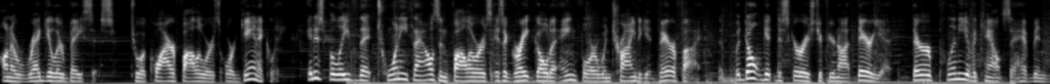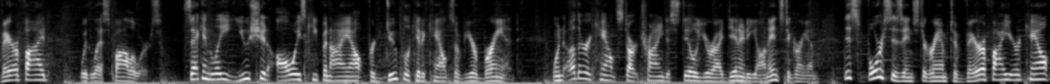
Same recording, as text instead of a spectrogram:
on a regular basis to acquire followers organically. It is believed that 20,000 followers is a great goal to aim for when trying to get verified, but don't get discouraged if you're not there yet. There are plenty of accounts that have been verified with less followers. Secondly, you should always keep an eye out for duplicate accounts of your brand. When other accounts start trying to steal your identity on Instagram, this forces Instagram to verify your account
